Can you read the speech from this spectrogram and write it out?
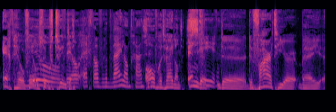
echt heel veel, heel een stuk of twintig. veel, echt over het weiland gaan ze. Over het weiland en de, de, de vaart hier bij, uh,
